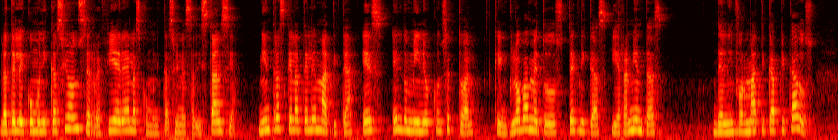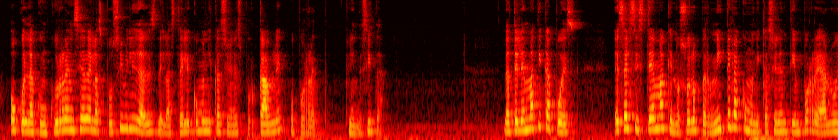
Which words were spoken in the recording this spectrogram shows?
la telecomunicación se refiere a las comunicaciones a distancia, mientras que la telemática es el dominio conceptual que engloba métodos, técnicas y herramientas de la informática aplicados, o con la concurrencia de las posibilidades de las telecomunicaciones por cable o por red. Fin de cita. La telemática, pues, es el sistema que no solo permite la comunicación en tiempo real o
